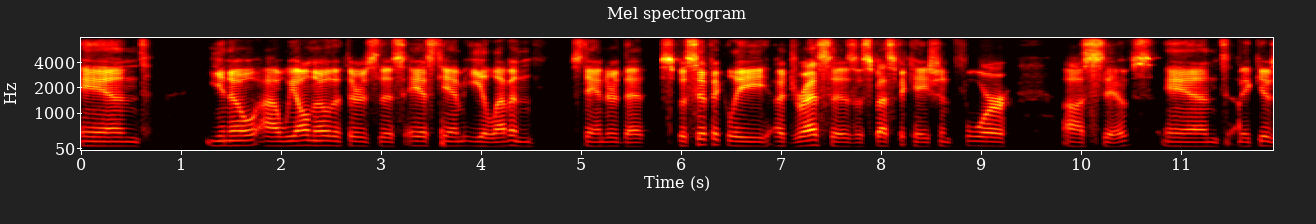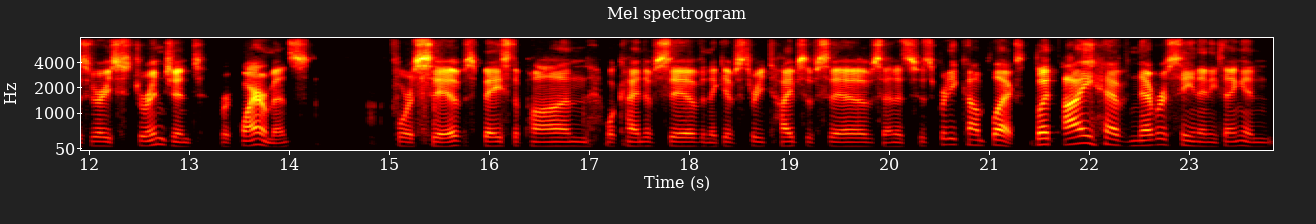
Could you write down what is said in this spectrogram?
and you know, uh, we all know that there's this ASTM E11 standard that specifically addresses a specification for uh, sieves, and it gives very stringent requirements for sieves based upon what kind of sieve, and it gives three types of sieves, and it's it's pretty complex. But I have never seen anything in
